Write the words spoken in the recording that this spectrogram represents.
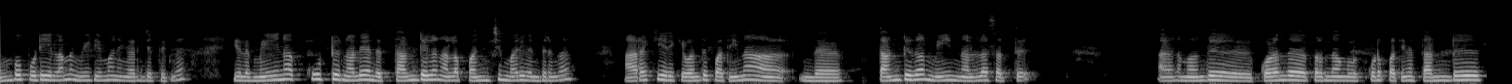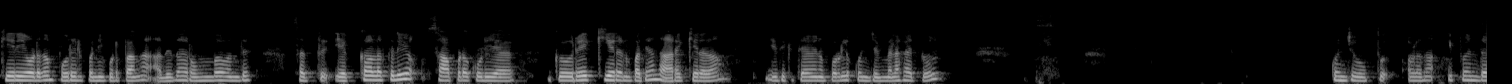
ரொம்ப பொடி இல்லாமல் மீடியமாக நீங்கள் அரிஞ்செடுத்துக்கங்க இதில் மெயினாக கூட்டுனாலே அந்த தண்டுலாம் நல்லா பஞ்சு மாதிரி வெந்துடுங்க அரைக்கீரைக்கு வந்து பார்த்திங்கன்னா இந்த தண்டு தான் மெயின் நல்ல சத்து. அது நம்ம வந்து குழந்த பிறந்தவங்களுக்கு கூட பார்த்திங்கன்னா தண்டு கீரையோடு தான் பொரியல் பண்ணி கொடுப்பாங்க. அதுதான் ரொம்ப வந்து சத்து. எக்காலத்துலேயும் சாப்பிடக்கூடிய ஒரே கீரைன்னு பார்த்திங்கன்னா அந்த அரைக்கீரை தான். இதுக்கு தேவையான பொருள் கொஞ்சம் மிளகாய்த்தூள் கொஞ்சம் உப்பு அவ்வளோதான் இப்போ இந்த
